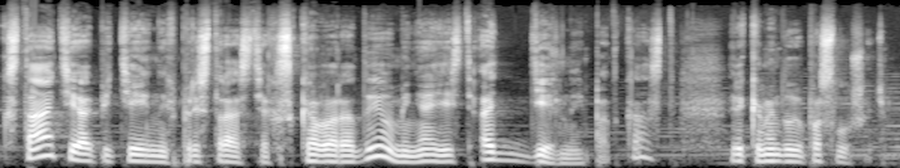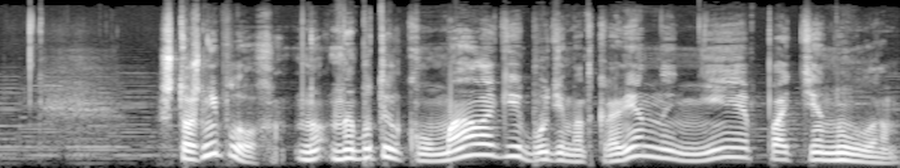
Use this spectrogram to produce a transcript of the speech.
Кстати, о питейных пристрастиях сковороды у меня есть отдельный подкаст. Рекомендую послушать. Что ж, неплохо. Но на бутылку Малаги, будем откровенны, не потянуло.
